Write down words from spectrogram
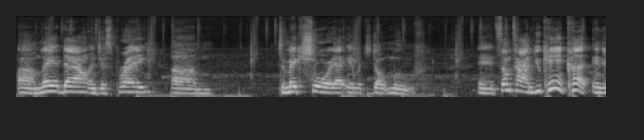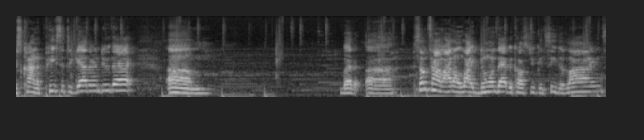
um, lay it down and just spray um, to make sure that image don't move. And sometimes you can cut and just kind of piece it together and do that. Um, but uh, sometimes I don't like doing that because you can see the lines.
